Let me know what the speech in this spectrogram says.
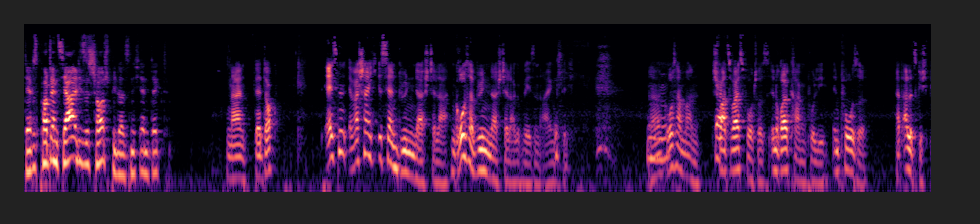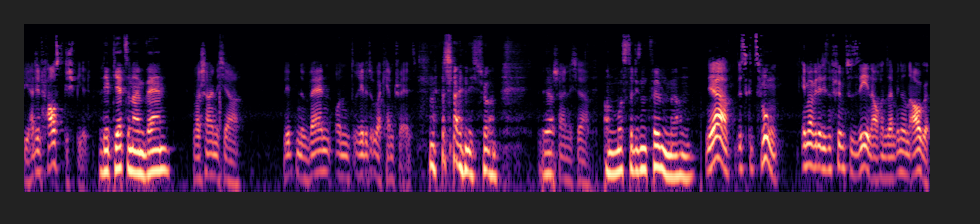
Der hat das Potenzial dieses Schauspielers nicht entdeckt. Nein, der Doc. Er ist ein, wahrscheinlich ist er ein Bühnendarsteller. Ein großer Bühnendarsteller gewesen eigentlich. Ja, mhm. Großer Mann. Schwarz-Weiß-Fotos. In Rollkragenpulli. In Pose. Hat alles gespielt. Hat den Faust gespielt. Lebt jetzt in einem Van. Wahrscheinlich ja. Lebt in einem Van und redet über Chemtrails. Wahrscheinlich schon. Ja. Wahrscheinlich ja. Und musste diesen Film machen. Ja, ist gezwungen. Immer wieder diesen Film zu sehen, auch in seinem inneren Auge.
